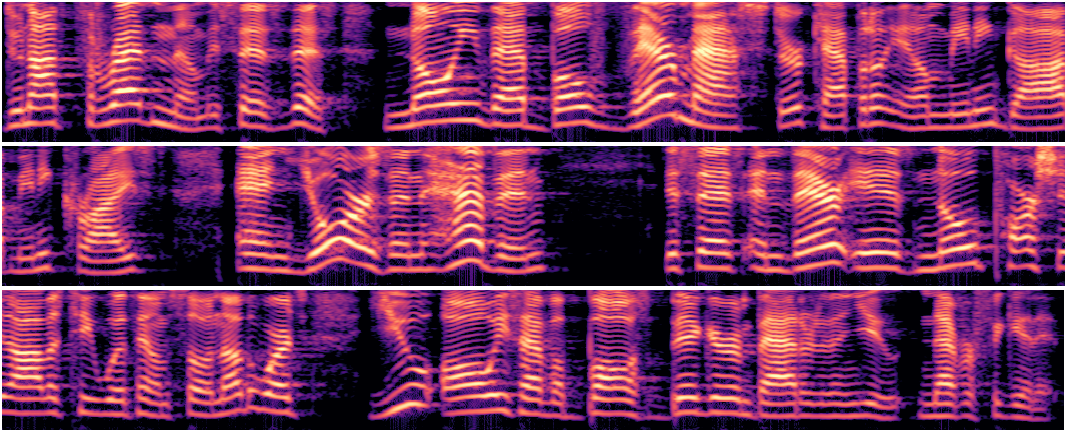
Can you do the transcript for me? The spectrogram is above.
Do not threaten them. It says this knowing that both their master, capital M, meaning God, meaning Christ, and yours in heaven, it says, and there is no partiality with him. So, in other words, you always have a boss bigger and badder than you. Never forget it.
